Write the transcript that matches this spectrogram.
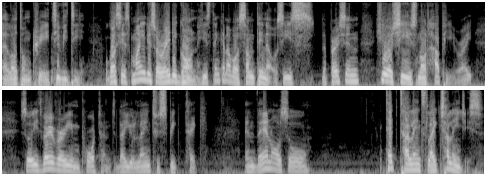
a lot on creativity because his mind is already gone. He's thinking about something else. He's the person he or she is not happy, right? So it's very very important that you learn to speak tech, and then also tech talents like challenges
